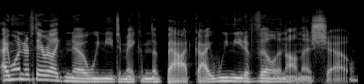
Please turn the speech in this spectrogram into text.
I wonder if they were like, no, we need to make him the bad guy. We need a villain on this show.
